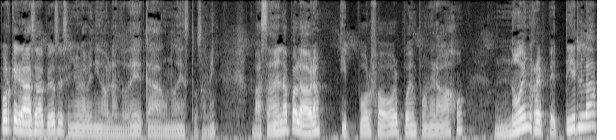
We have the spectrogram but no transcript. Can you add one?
Porque gracias a Dios el Señor ha venido hablando de cada uno de estos, amén. Basada en la palabra y por favor pueden poner abajo, no en repetirla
